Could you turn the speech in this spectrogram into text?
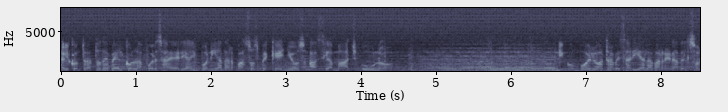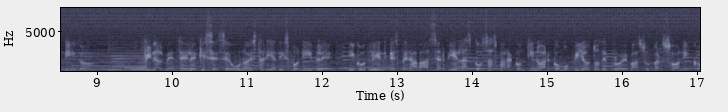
El contrato de Bell con la Fuerza Aérea imponía dar pasos pequeños hacia Mach 1. Ningún vuelo atravesaría la barrera del sonido. Finalmente el XS-1 estaría disponible y Goodlin esperaba hacer bien las cosas para continuar como piloto de prueba supersónico.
